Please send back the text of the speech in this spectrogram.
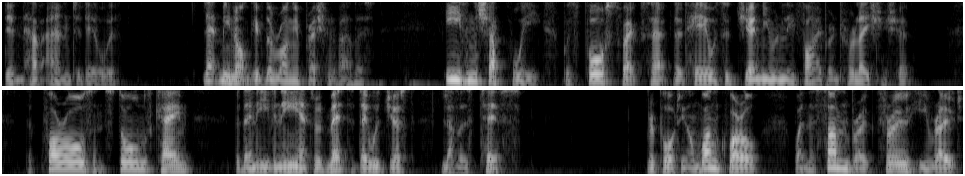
didn't have Anne to deal with. Let me not give the wrong impression about this. Even Chapuis was forced to accept that here was a genuinely vibrant relationship. The quarrels and storms came, but then even he had to admit that they were just lovers' tiffs. Reporting on one quarrel, when the sun broke through, he wrote,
